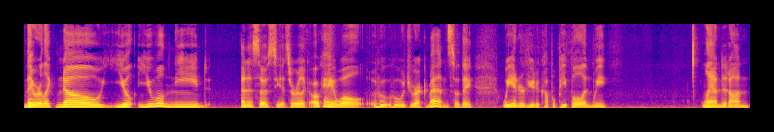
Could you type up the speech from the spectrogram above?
they were like, "No, you you will need." an associate. So we're like, okay, well, who who would you recommend? So they, we interviewed a couple people and we landed on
